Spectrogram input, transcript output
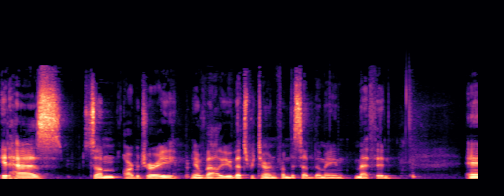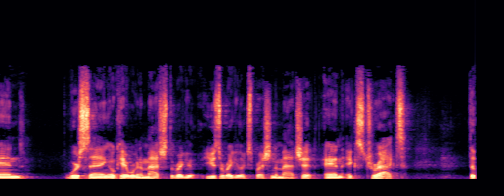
it has some arbitrary you know, value that's returned from the subdomain method. And we're saying, okay, we're going to match the regular, use a regular expression to match it and extract the,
